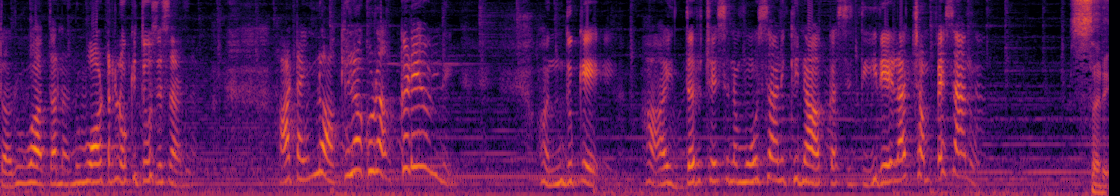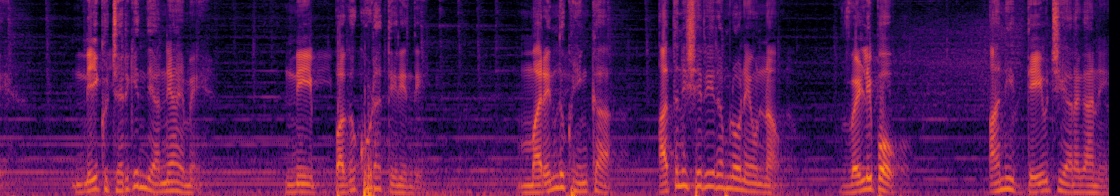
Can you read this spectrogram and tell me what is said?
తరువాత నన్ను వాటర్లోకి తోసేశాడు. ఆ టైంలో అఖిల కూడా అక్కడే ఉంది. అందుకే ఆ ఇద్దరు చేసిన మోసానికి నా కసి తీరేలా చంపేశాను. సరే నీకు జరిగింది అన్యాయమే. నీ పగ కూడా తీరింది. మరెందుకు ఇంకా అతని శరీరంలోనే ఉన్నావు? వెళ్ళిపో అని దేవ్జీ అనగానే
